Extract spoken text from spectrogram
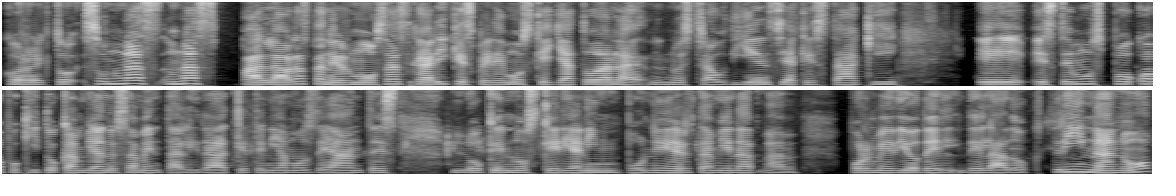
Correcto. Son unas, unas palabras tan hermosas, Cari, que esperemos que ya toda nuestra audiencia que está aquí eh, estemos poco a poquito cambiando esa mentalidad que teníamos de antes, lo que nos querían imponer también a por medio de, la doctrina, ¿no?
